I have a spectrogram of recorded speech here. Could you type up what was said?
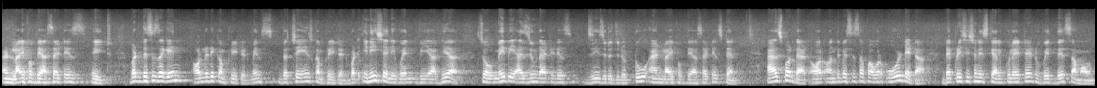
and life of the asset is 8. But this is again already completed means the change completed but initially when we are here so maybe assume that it is Z002 and life of the asset is 10. As per that or on the basis of our old data, depreciation is calculated with this amount.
